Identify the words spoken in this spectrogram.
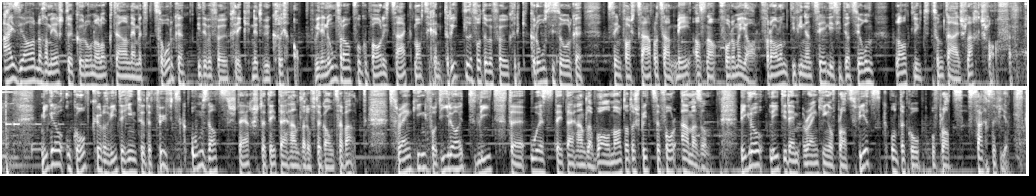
Ein Jahr nach dem ersten Corona-Lockdown nehmen die Sorgen in der Bevölkerung nicht wirklich ab. Wie eine Umfrage von Comparis zeigt, macht sich ein Drittel der Bevölkerung grosse Sorgen. Das sind fast 10% mehr als noch vor einem Jahr. Vor allem die finanzielle Situation lässt die Leute zum Teil schlecht schlafen. Migros und Coop gehören weiterhin zu den 50 umsatzstärksten Detailhändlern auf der ganzen Welt. Das Ranking von Deloitte liegt der US-Detailhändler Walmart an der Spitze vor Amazon. Migros liegt in dem Ranking auf Platz 40 und der Coop auf Platz 46.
